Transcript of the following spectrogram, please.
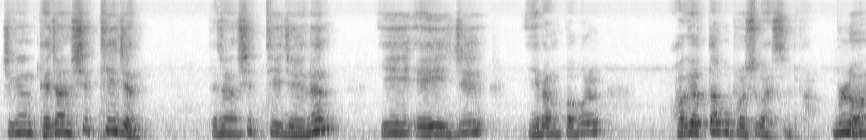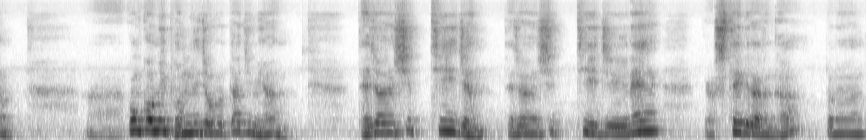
지금 대전 시티즌 대전 시티즌은 이 에이즈 예방법을 어겼다고 볼 수가 있습니다. 물론 아, 꼼꼼히 법리적으로 따지면 대전 시티즌 대전 시티즌의 스텝이라든가 또는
